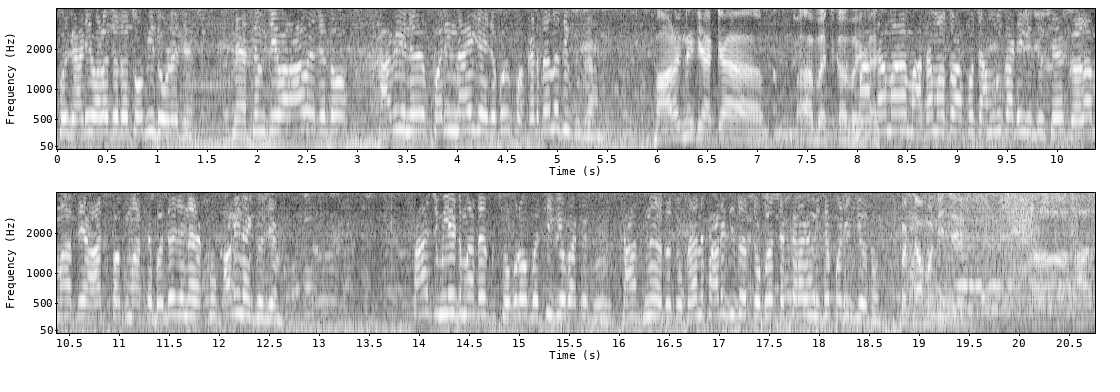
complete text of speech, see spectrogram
કોઈ ગાડીવાળો જોતો તો બી દોડે છે. ને એસએમસી વાળા આવે છે તો આવીને ફરીને આવી જાય છે. કોઈ પકડતા નથી કૂતરાને. બાળકને ક્યાં ક્યાં આ બચકા ભાઈ માથામાં માથામાં તો આખું ચામડું કાઢી લીધું છે. ગળામાં છે હાથ પગમાં છે બધે જ એને આખું પાડી નાખ્યું છે એમ. પાંચ મિનિટ માટે છોકરો બચી ગયો બાકી ચાન્સ નહીં હતો છોકરાને પાડી દીધો છોકરો ચક્કર આવી નીચે પડી ગયો હતો. ઘટના બની છે? આજ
